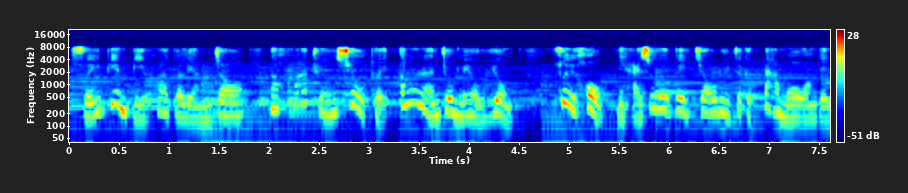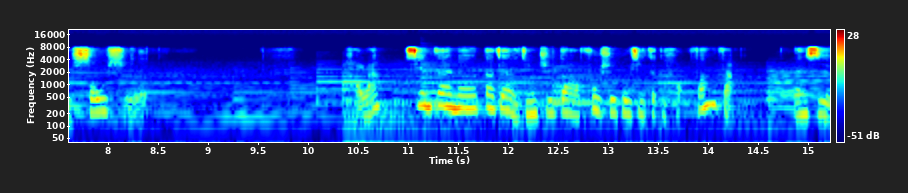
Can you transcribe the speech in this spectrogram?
随便比划个两招，那花拳绣腿当然就没有用。最后，你还是会被焦虑这个大魔王给收拾了。好啦，现在呢，大家已经知道腹式呼吸这个好方法，但是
